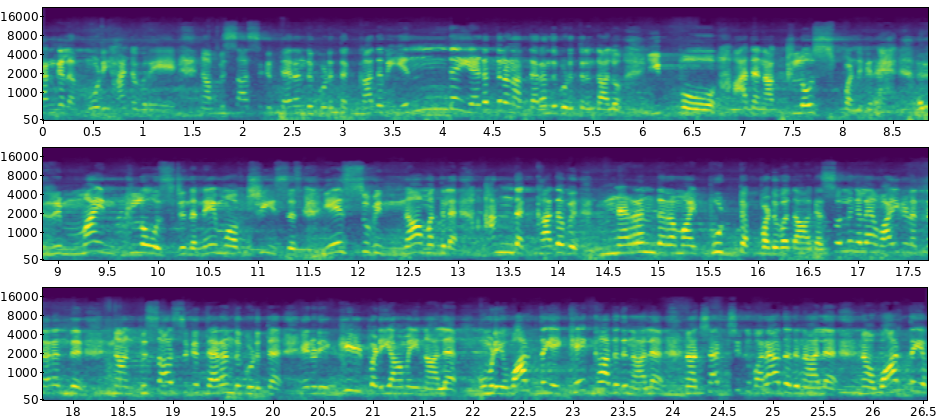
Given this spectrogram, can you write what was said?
கண்களை மூடி ஆண்டவரே நான் பிசாசுக்கு திறந்து கொடுத்த கதவு எந்த இடத்துல நான் திறந்து கொடுத்திருந்தாலும் இப்போ அதை நான் க்ளோஸ் பண்ணுகிறேன். ரிமைண்ட் க்ளோஸ்ட் இந்த நேம் ஆஃப் ஜீசஸ் இயேசுவின் நாமத்தில் அந்த கதவு நிரந்தரமாய் பூட்டப்படுவதாக. சொல்லுங்களேன் வாய்களை திறந்து நான் பிசாசுக்கு திறந்து கொடுத்த என்னுடைய கீழ்ப்படியாமையினால உங்களுடைய வார்த்தையை கேட்காததுனால நான் சர்ச்சுக்கு வராததுனால நான் வார்த்தையை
